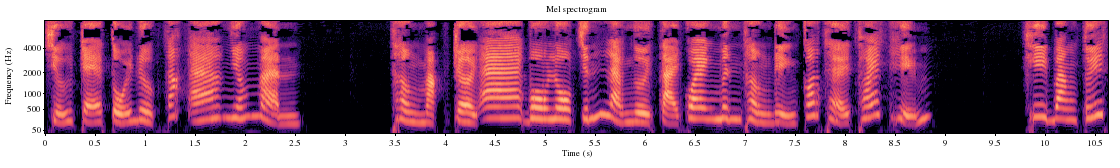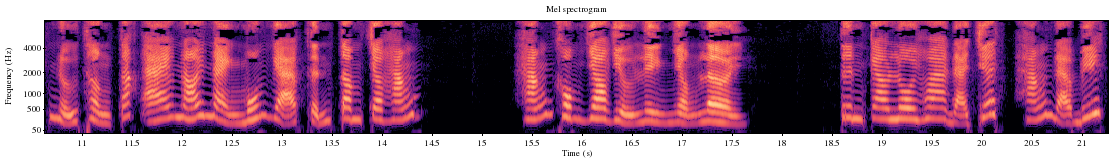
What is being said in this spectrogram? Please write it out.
Chữ trẻ tuổi được Tắc Á nhấn mạnh. Thần mặt trời Apollo chính là người tại quan minh thần điện có thể thoát hiểm. Khi băng tuyết nữ thần tắc ái nói nàng muốn gả tĩnh tâm cho hắn. Hắn không do dự liền nhận lời. Tin cao lôi hoa đã chết, hắn đã biết.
